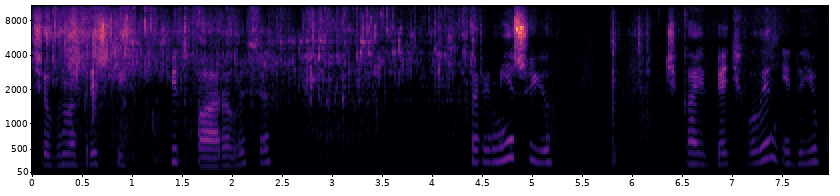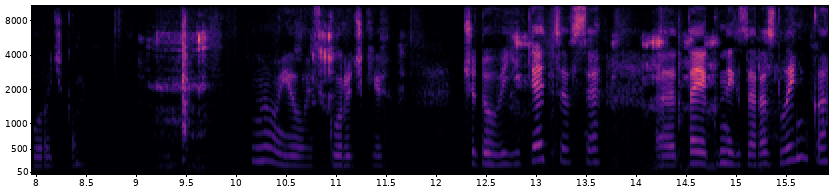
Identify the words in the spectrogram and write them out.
щоб воно трішки підпарилося. Перемішую, чекаю 5 хвилин і даю курочкам. Ну і ось курочки чудово їдять це все. Е, Та як в них зараз линька,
